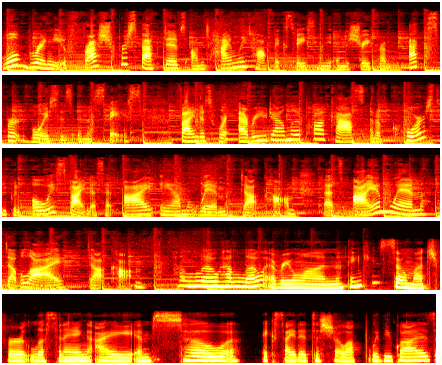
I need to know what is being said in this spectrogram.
We'll bring you fresh perspectives on timely topics facing the industry from expert voices in the space. Find us wherever you download podcasts. And of course, you can always find us at iamwim.com. That's iamwim.com. Hello, hello, everyone. Thank you so much for listening. I am so excited to show up with you guys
